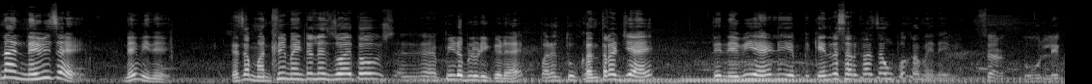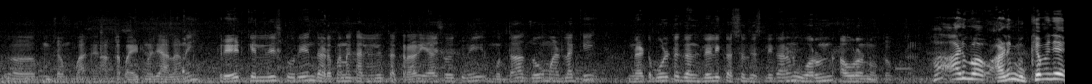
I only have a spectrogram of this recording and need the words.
नाही नेहमीच आहे. नेहमी नेहमी. त्याचा मंथली मेंटेनन्स जो आहे तो पी डब्ल्यू डीकडे आहे. परंतु कंत्राट जे आहे ते नेव्ही आहे आणि केंद्र सरकारचा उपक्रम आहे नेव्ही सर तो उल्लेख तुमच्या बा- आता बाईटमध्ये आला नाही. क्रिएट केलेली स्टोरी आणि दडपणं खाल्लेली तक्रार याशिवाय तुम्ही मुद्दा जो मांडला की नटबोल्ट गंजलेली कसं दिसली? कारण वरून आवरण होतं हां आणि आणि मुख्य म्हणजे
